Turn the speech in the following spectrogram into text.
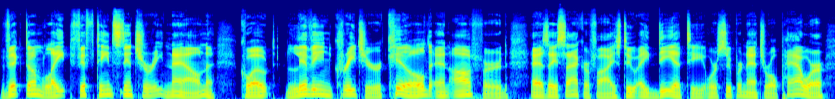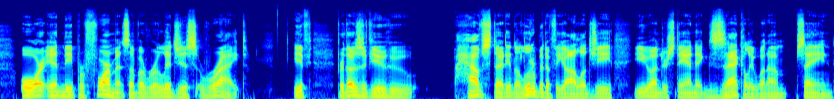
Victim, late 15th century, noun, quote, living creature killed and offered as a sacrifice to a deity or supernatural power or in the performance of a religious rite. If for those of you who have studied a little bit of theology, you understand exactly what I'm saying.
